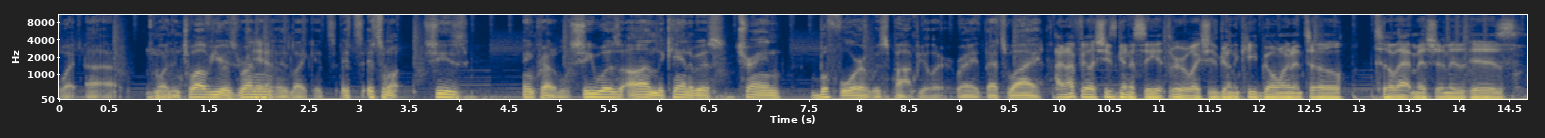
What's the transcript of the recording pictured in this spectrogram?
what uh, more than twelve years running. Yeah. Like it's it's it's one. She's incredible. She was on the cannabis train before it was popular, right? That's why and I feel like she's gonna see it through. Like she's gonna keep going until until that mission is, is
